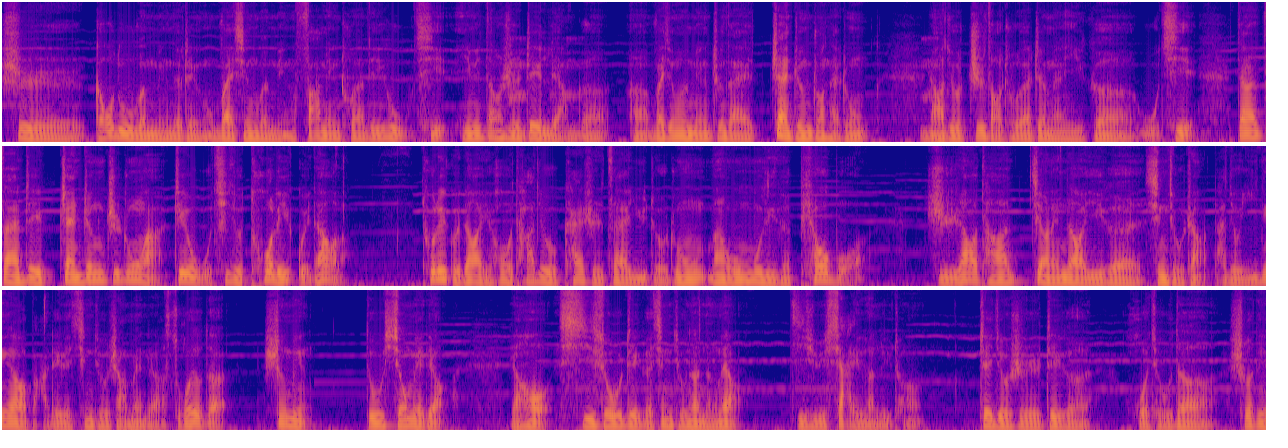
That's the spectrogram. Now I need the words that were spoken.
是高度文明的这种外星文明发明出来的一个武器。因为当时这两个呃外星文明正在战争状态中，然后就制造出来这么一个武器。但是在这战争之中啊，这个武器就脱离轨道了。脱离轨道以后，它就开始在宇宙中漫无目的的漂泊。只要它降临到一个星球上，它就一定要把这个星球上面的所有的生命都消灭掉，然后吸收这个星球的能量，继续下一段旅程。这就是这个火球的设定，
